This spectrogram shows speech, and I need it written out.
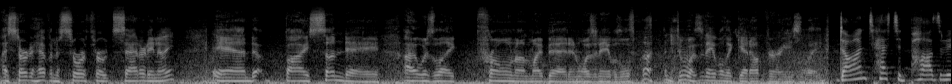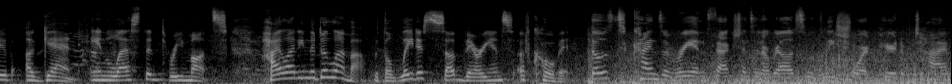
I started having a sore throat Saturday night, and by Sunday, I was like prone on my bed and wasn't able to wasn't able to get up very easily. Don tested positive again in less than three months, highlighting the dilemma with the latest subvariants of COVID. Those kinds of reinfections in a relatively short period of time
